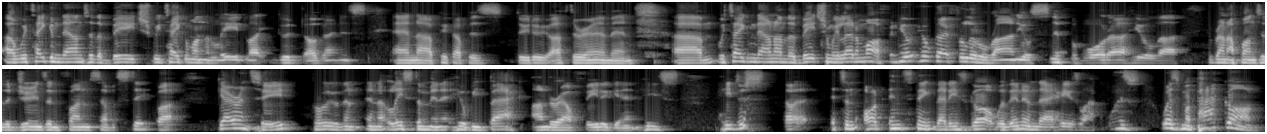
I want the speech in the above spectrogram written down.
Uh, we take him down to the beach. We take him on the lead like good dog owners and uh, pick up his doo doo after him. And um, we take him down on the beach and we let him off. And he'll, he'll go for a little run. He'll sniff the water. He'll uh, run up onto the dunes and find himself a stick. But guaranteed, probably within in at least a minute, he'll be back under our feet again. He's he just uh, it's an odd instinct that he's got within him that he's like, where's where's my pack gone?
